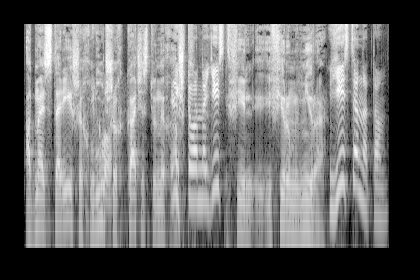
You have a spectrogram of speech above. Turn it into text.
одна из старейших, Стекло. лучших, качественных И что она есть? фирм мира. Есть она там?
